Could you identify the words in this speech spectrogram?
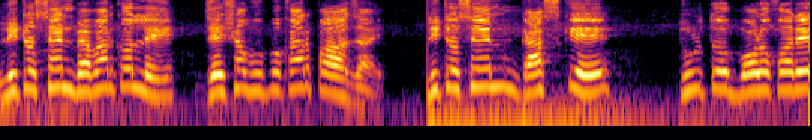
লিটোসেন ব্যবহার করলে যেসব উপকার পাওয়া যায় লিটোসেন গাছকে দ্রুত বড় করে,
